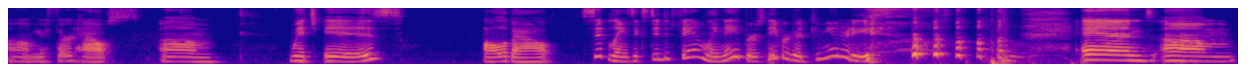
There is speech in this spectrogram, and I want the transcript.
um, your third house, um, which is all about siblings, extended family, neighbors, neighborhood, community. and um,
